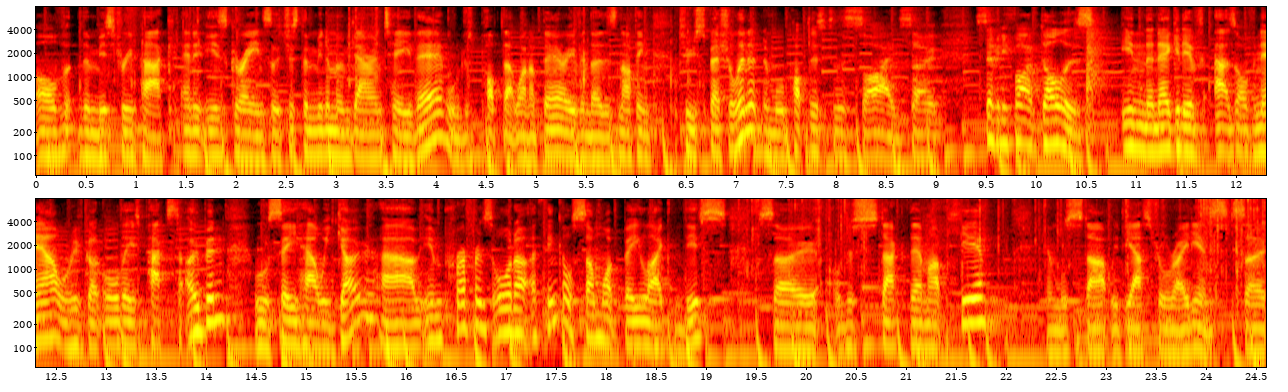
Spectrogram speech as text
of the mystery pack and it is green so it's just the minimum guarantee there. We'll just pop that one up there even though there's nothing too special in it and we'll pop this to the side. So $75 in the negative as of now. We've got all these packs to open. We'll see how we go. Uh, in preference order I think I'll somewhat be like this. So I'll just stack them up here and we'll start with the Astral Radiance. So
